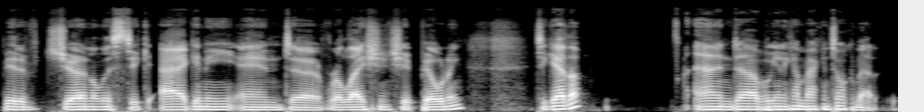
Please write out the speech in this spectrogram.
bit of journalistic agony and uh, relationship building together, and uh, we're going to come back and talk about it.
